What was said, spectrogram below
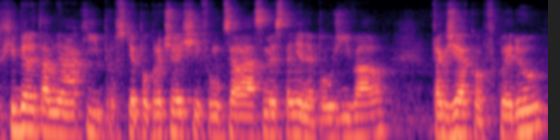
chyběly tam nějaký prostě pokročilejší funkce, ale já jsem je stejně nepoužíval, takže jako v klidu.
